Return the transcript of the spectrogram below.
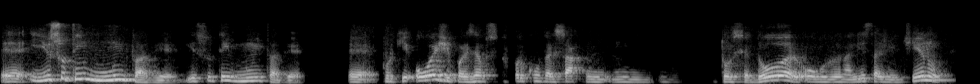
É, e isso tem muito a ver, isso tem muito a ver. É, porque hoje, por exemplo, se tu for conversar com um, um torcedor ou jornalista argentino,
